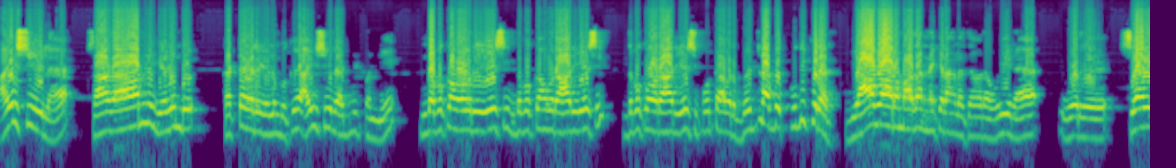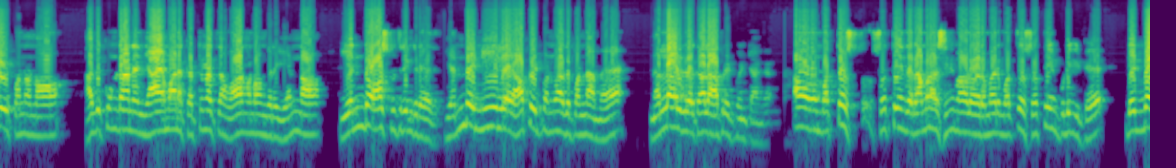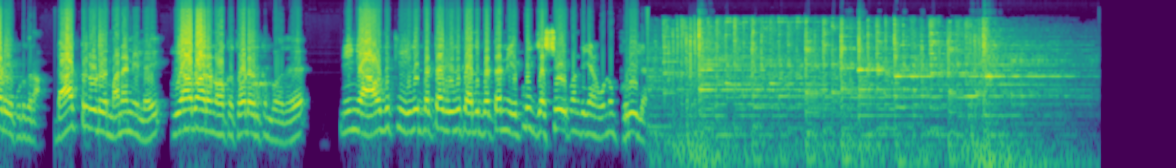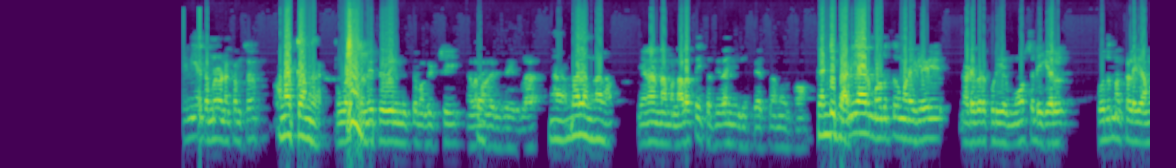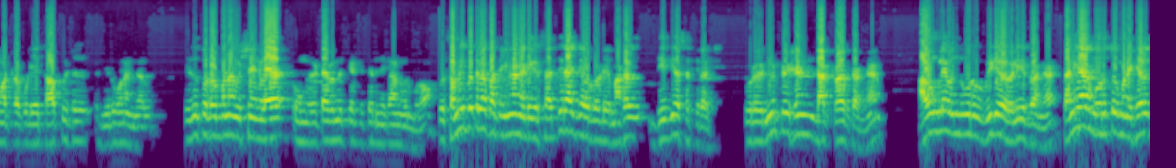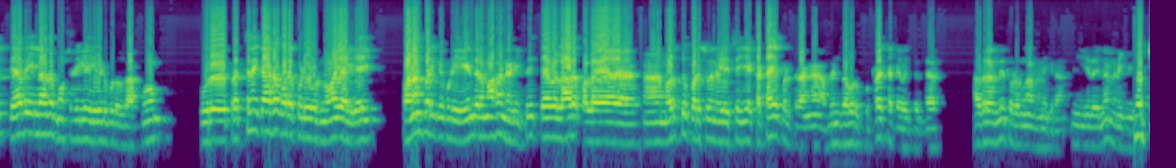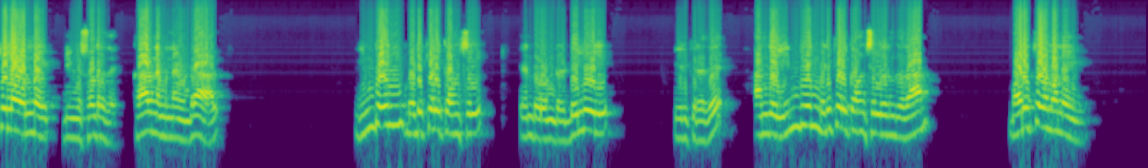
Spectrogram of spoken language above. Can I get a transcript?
ஐசியூல சாதாரண எலும்பு கட்ட வர எலும்புக்கு ஐசியூல அட்மிட் பண்ணி இந்த பக்கம் ஒரு ஏசி இந்த பக்கம் ஒரு ஆறு ஏசி இந்த பக்கம் ஒரு ஆறு ஏசி போட்டு அவர் பெட்ல அப்படியே குதிக்கிறார். வியாபாரமா தான் நினைக்கிறாங்களே தவிர உயிரை ஒரு சேவை பண்ணணும் அதுக்குண்டான நியாயமான கட்டணத்தை வாங்கணுங்கிற எண்ணம் எந்த ஆஸ்பத்திரியும் கிடையாது. எந்த நீல ஆப்ரேட் பண்ணுவோம் அதை பண்ணாம நல்லா இருக்கிற கால ஆப்ரேட் பண்ணிட்டாங்க. அவன் மொத்த சொத்தையும் இந்த ரமணா சினிமாவில் வர மாதிரி மொத்த சொத்தையும் பிடிங்கிட்டு டெட் பாடியை கொடுக்குறான். டாக்டருடைய மனநிலை வியாபார நோக்கத்தோட இருக்கும்போது நீங்க அதுக்கு இது பெட்டர் இதுக்கு அது பெட்டர்னு எப்படி ஜஸ்டிஃபை பண்றீங்க எனக்கு ஒன்றும் புரியல. இனிய தமிழ் வணக்கம் சார் வணக்கங்க. உங்களை சந்தித்ததில் மிக்க மகிழ்ச்சி. நலமாக இருக்கிறீர்களா? நலம் நலம். ஏன்னா நம்ம நலத்தை பத்தி தான் நீங்க பேசாம இருக்கோம். கண்டிப்பா. தனியார் மருத்துவமனைகளில் நடைபெறக்கூடிய மோசடிகள் பொதுமக்களை ஏமாற்றக்கூடிய காப்பீட்டு நிறுவனங்கள். இது தொடர்பான விஷயங்களை உங்ககிட்ட இருந்து கேட்டு தெரிஞ்சுக்கலாம்னு விரும்புகிறோம் சமீபத்தில் பார்த்தீங்கன்னா நடிகர் சத்யராஜ் அவர்களுடைய மகள் திவ்யா சத்யராஜ் ஒரு நியூட்ரிஷன் டாக்டராக இருக்காங்க. அவங்களே வந்து ஒரு வீடியோ வெளியிடுறாங்க. தனியார் மருத்துவமனைகள் தேவையில்லாத மோசடிகளில் ஈடுபடுவதாகவும் ஒரு பிரச்சனைக்காக வரக்கூடிய ஒரு நோயாளியை பணம் பறிக்கக்கூடிய இயந்திரமாக நினைத்து தேவையில்லாத பல மருத்துவ பரிசோதனைகளை செய்ய கட்டாயப்படுத்துறாங்க அப்படின்ற ஒரு குற்றச்சாட்டை வைத்திருந்தார். அதுல இருந்து தொடங்கலாம்னு நினைக்கிறேன். நீங்க இதை என்ன நினைக்கிறீங்க? முற்றிலும் உண்மை. நீங்க சொல்றது. காரணம் என்னவென்றால் இந்தியன் மெடிக்கல் கவுன்சில் என்று ஒன்று டெல்லியில் இருக்கிறது. அந்த இந்தியன் மெடிக்கல் கவுன்சில் இருந்துதான் மருத்துவமனை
